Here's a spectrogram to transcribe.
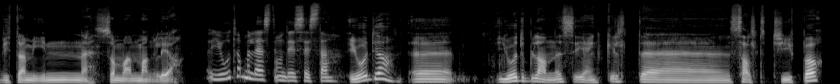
vitaminene som man mangler, ja. Jod har vi lest om de siste. Jod, ja. Eh, jod blandes i enkelte eh, salttyper,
